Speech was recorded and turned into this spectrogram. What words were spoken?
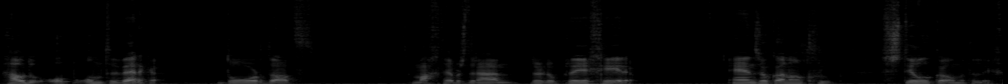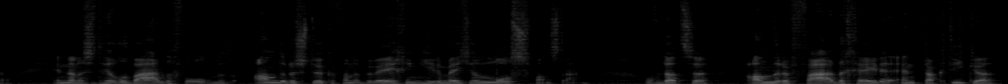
houden op om te werken doordat machthebbers eraan erop reageren. En zo kan een groep stil komen te liggen. En dan is het heel waardevol dat andere stukken van de beweging hier een beetje los van staan. Of dat ze andere vaardigheden en tactieken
